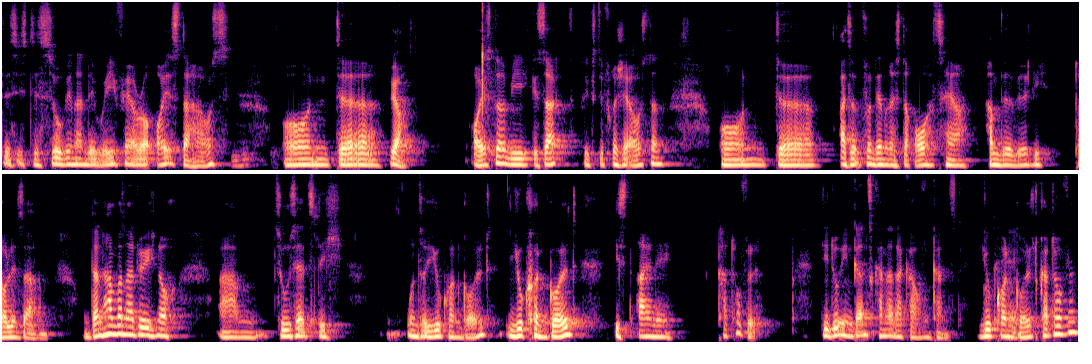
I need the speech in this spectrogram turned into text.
Das ist das sogenannte Wayfarer Oyster House. Und äh, ja, Oyster, wie gesagt, kriegst du frische Austern. Und äh, also von den Restaurants her haben wir wirklich tolle Sachen. Und dann haben wir natürlich noch ähm, zusätzlich unser Yukon Gold. Yukon Gold ist eine Kartoffel, die du in ganz Kanada kaufen kannst. Yukon okay. Gold Kartoffel,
